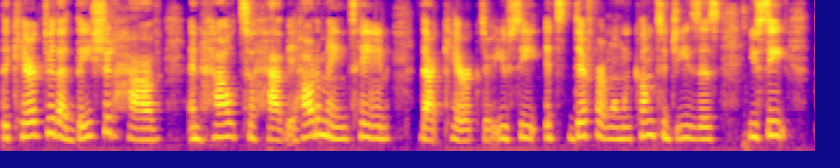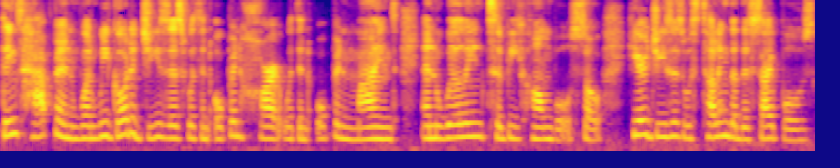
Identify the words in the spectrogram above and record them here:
the character that they should have and how to have it, how to maintain that character. You see, it's different when we come to Jesus. You see, things happen when we go to Jesus with an open heart, with an open mind and willing to be humble. So here Jesus was telling the disciples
